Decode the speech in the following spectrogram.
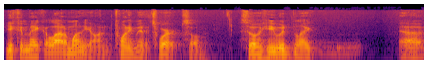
you can make a lot of money on 20 minutes work. So so he would like uh,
